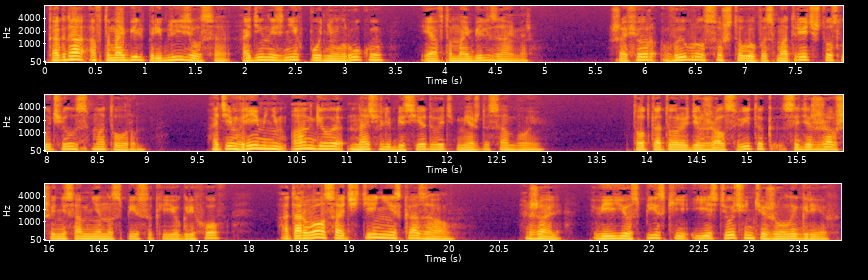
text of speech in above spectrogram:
когда автомобиль приблизился, один из них поднял руку, и автомобиль замер. Шофер выбрался, чтобы посмотреть, что случилось с мотором. А тем временем ангелы начали беседовать между собой. Тот, который держал свиток, содержавший, несомненно, список ее грехов, оторвался от чтения и сказал, «Жаль, в ее списке есть очень тяжелый грех,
